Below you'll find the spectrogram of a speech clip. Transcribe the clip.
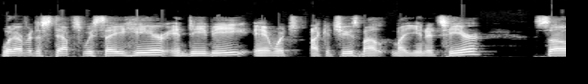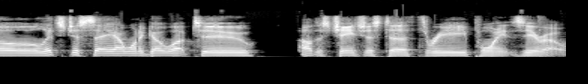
whatever the steps we say here in dB, in which I could choose my, my units here. So let's just say I want to go up to, I'll just change this to 3.0.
